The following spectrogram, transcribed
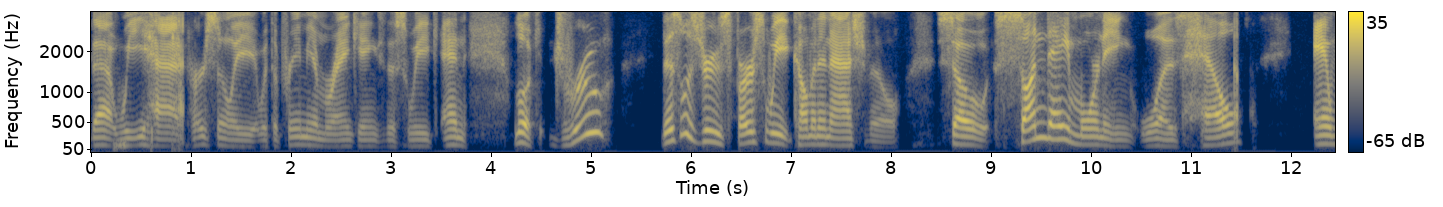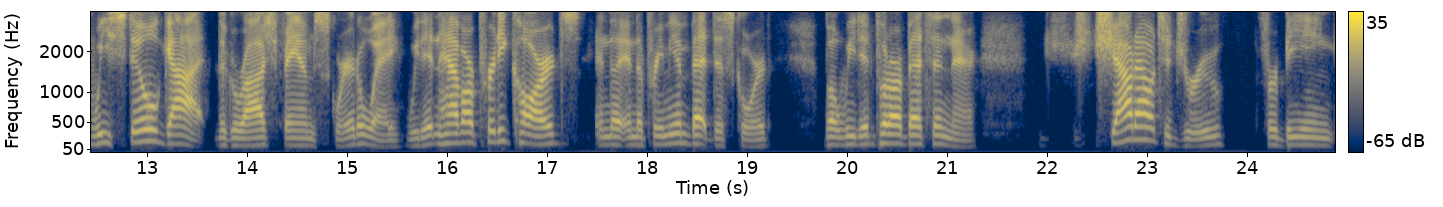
that we had personally with the premium rankings this week, and look, Drew, this was Drew's first week coming in Asheville. So Sunday morning was hell and we still got the garage fam squared away. We didn't have our pretty cards in the in the premium bet discord but we did put our bets in there. Shout out to drew for being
